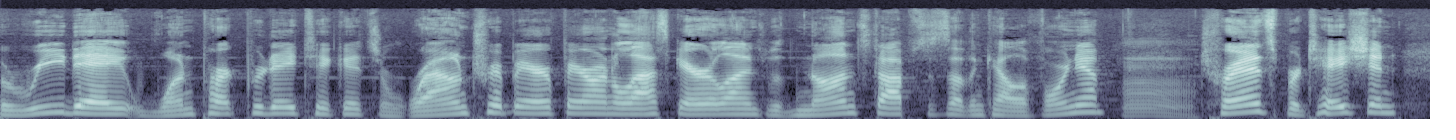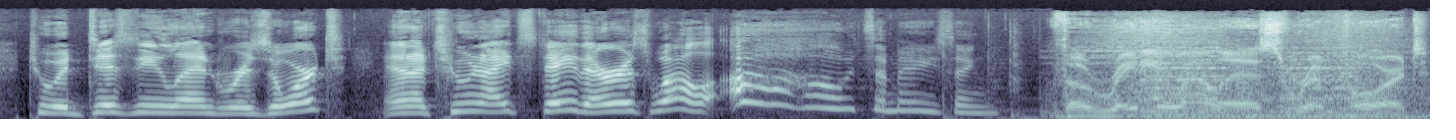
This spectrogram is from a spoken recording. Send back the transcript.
Three day, one park per day tickets, round trip airfare on Alaska Airlines with non-stops to Southern California, hmm. transportation to a Disneyland resort, and a two night stay there as well. Oh, it's amazing. The Radio Alice Report.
